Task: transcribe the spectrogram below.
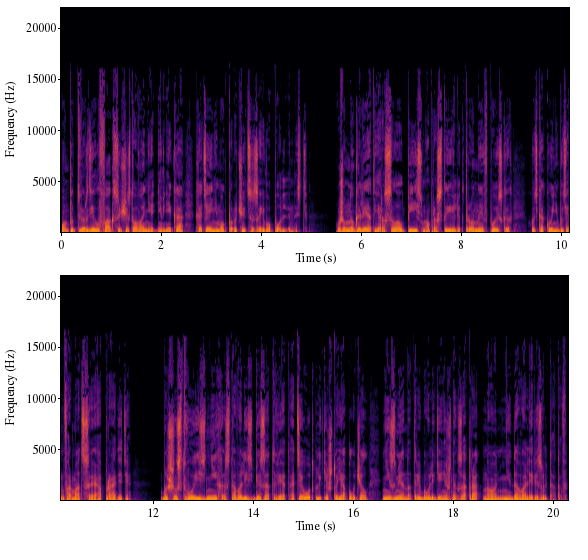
Он подтвердил факт существования дневника, хотя и не мог поручиться за его подлинность. Уже много лет я рассылал письма, простые электронные, в поисках хоть какой-нибудь информации о прадеде. Большинство из них оставались без ответа, а те отклики, что я получал, неизменно требовали денежных затрат, но не давали результатов.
